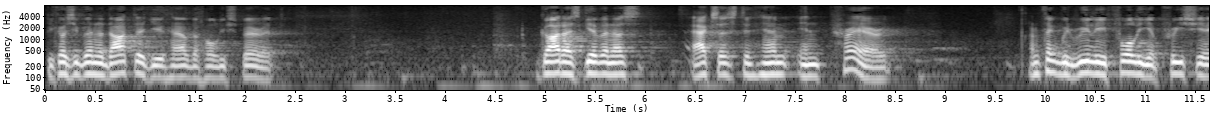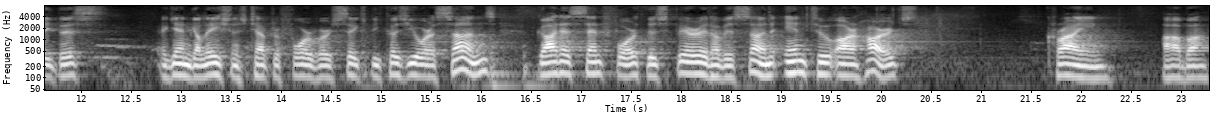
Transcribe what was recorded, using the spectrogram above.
Because you've been adopted, you have the Holy Spirit. God has given us access to Him in prayer. I don't think we really fully appreciate this. Again, Galatians chapter 4, verse 6 because you are sons, God has sent forth the Spirit of His Son into our hearts, crying, Abba,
